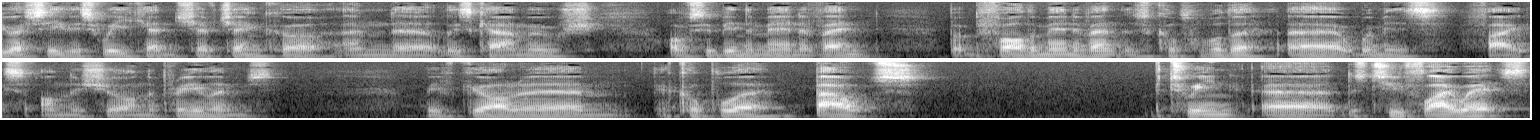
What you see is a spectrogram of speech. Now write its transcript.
UFC this weekend. Shevchenko and uh, Liz Carmouche obviously being the main event. But before the main event, there's a couple of other uh, women's fights on the show on the prelims. We've got um, a couple of bouts between uh, there's two flyweights,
